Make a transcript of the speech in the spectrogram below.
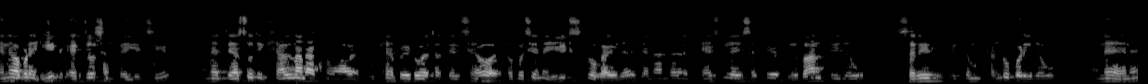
એને આપણે હીટ એક્ઝોશન કહીએ છીએ અને ત્યાં સુધી ખ્યાલ ના રાખવામાં આવે. ભૂખ્યા પેટ હોય તેરસ્યા હોય તો પછી એને હીટ સ્ટ્રોક આવી જાય, જેના અંદર એને ખેંચ બી આવી શકે, બેભાન થઈ જવું, શરીર એકદમ ઠંડુ પડી જવું અને એને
